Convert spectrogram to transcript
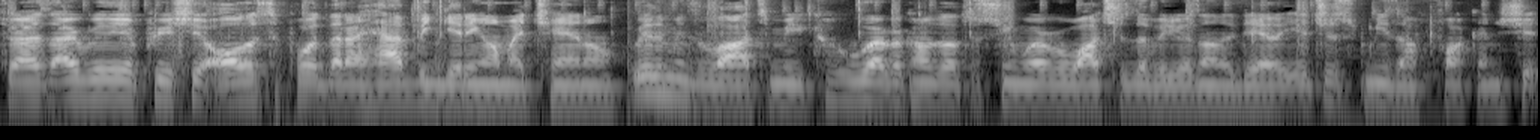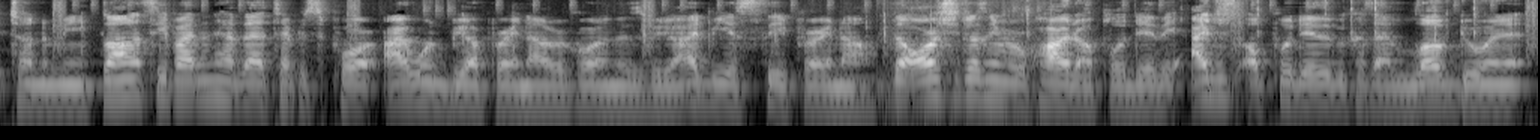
So guys, I really appreciate all the support that I have been getting on my channel. It really means a lot to me. Whoever comes out to stream, whoever watches the videos on the daily, it just means a fucking shit ton to me. So honestly, if I didn't have that type of support, I wouldn't be up right now recording this video. I'd be asleep right now. The RC doesn't even require to upload daily. I just upload daily because I love doing it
